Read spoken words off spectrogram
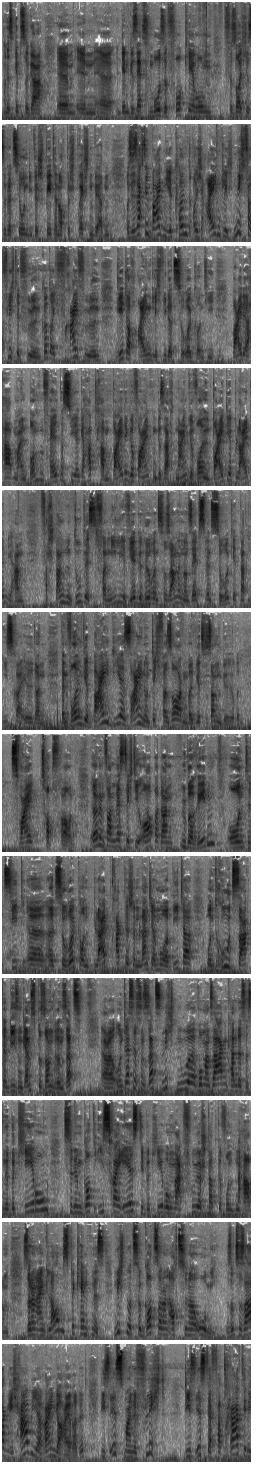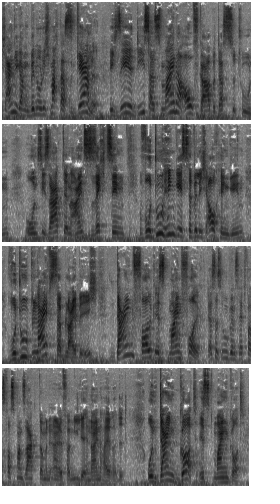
Und es gibt sogar ähm, in, äh, in dem Gesetz Mose Vorkehrungen für solche Situationen, die wir später noch besprechen werden. Und sie sagt den beiden, ihr könnt euch eigentlich nicht verpflichtet fühlen, könnt euch frei fühlen, geht doch eigentlich wieder zurück. Und die beide haben ein Bombenverhältnis zu ihr gehabt, haben beide geweint und gesagt, nein, wir wollen bei dir bleiben. Die haben verstanden, du bist Familie, wir gehören zusammen und selbst wenn es zurückgeht nach Israel, dann, dann wollen wir bei dir sein und dich versorgen, weil wir zusammengehören. Zwei Top-Frauen. Irgendwann lässt sich die Orpa dann überreden und zieht äh, äh, zurück und bleibt praktisch im Land der Moabiter. Und Ruth sagt dann diesen ganz besonderen Satz. Äh, und das ist ein Satz nicht nur, wo man sagen kann, das ist eine Bekehrung zu dem Gott Israels. Die Bekehrung mag früher stattgefunden haben, sondern ein Glaubensbekenntnis nicht nur zu Gott, sondern auch zu Naomi. Sozusagen, ich habe ja reingeheiratet. Dies ist meine Pflicht. Dies ist der Vertrag, den ich eingegangen bin und ich mache das gerne. Ich sehe dies als meine Aufgabe, das zu tun. Und sie sagt in 1,16, wo du hingehst, da will ich auch hingehen. Wo du bleibst, da bleibe ich. Dein Volk ist mein Volk. Das ist übrigens etwas, was man sagt, wenn man in eine Familie hineinheiratet. Und dein Gott ist mein Gott.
